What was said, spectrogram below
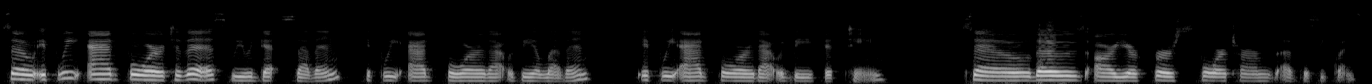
So if we add 4 to this, we would get 7. If we add 4, that would be 11. If we add 4, that would be 15. So those are your first four terms of the sequence.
